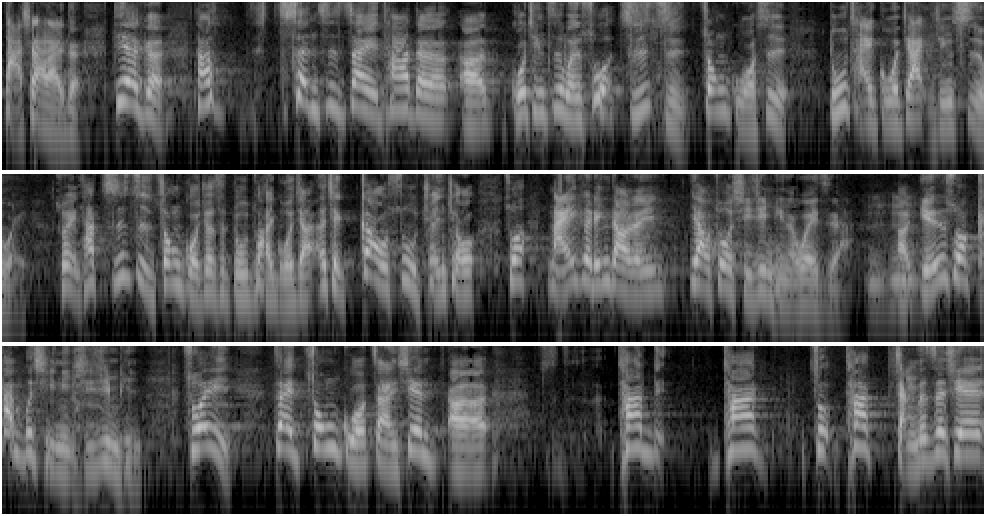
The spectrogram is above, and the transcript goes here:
打下来的。第二个，他甚至在他的呃国情咨文说，直指中国是独裁国家，已经视为。所以他直指中国就是独裁国家，而且告诉全球说哪一个领导人要做习近平的位置啊？啊，也就是说看不起你习近平。所以在中国展现呃，他他做他讲的这些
